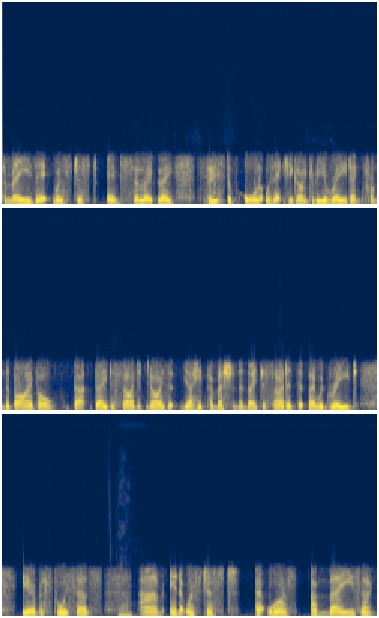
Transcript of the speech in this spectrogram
to me, that was just absolutely. First of all, it was actually going to be a reading from the Bible, but they decided no, that they had permission, and they decided that they would read Erebus Voices. Yeah. Um, and it was just it was amazing,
